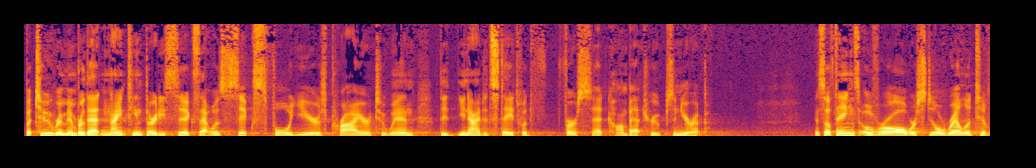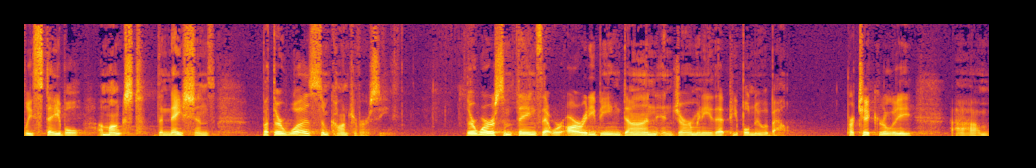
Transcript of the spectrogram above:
But two, remember that in 1936, that was six full years prior to when the United States would first set combat troops in Europe. And so things overall were still relatively stable amongst the nations, but there was some controversy. There were some things that were already being done in Germany that people knew about, particularly um,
